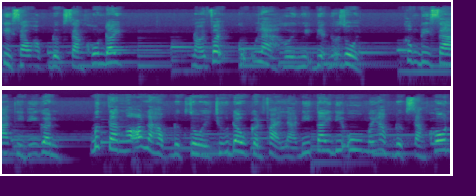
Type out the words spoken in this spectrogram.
thì sao học được sàng khôn đây? Nói vậy cũng là hơi ngụy biện nữa rồi. Không đi xa thì đi gần bước ra ngõ là học được rồi chứ đâu cần phải là đi tây đi u mới học được sàng khôn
